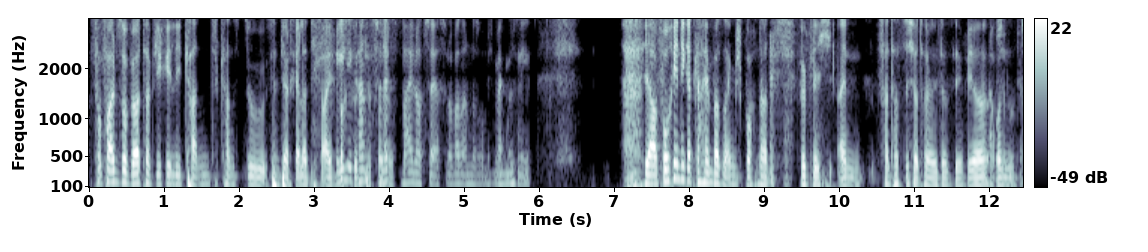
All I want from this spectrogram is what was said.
Vor, vor allem so Wörter wie Relikant kannst du, sind ja relativ einfach Relikant zu entziffern. zuletzt Weilor zuerst oder was anderes, ich merke mir das nie. Ja, wo René gerade Geheimbasen angesprochen hat, wirklich ein fantastischer Teil der Serie. Absolut,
